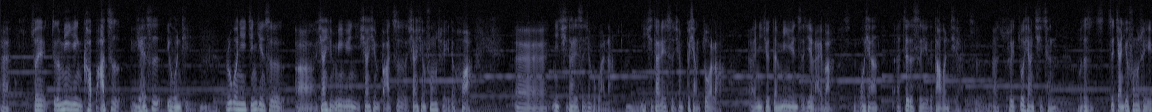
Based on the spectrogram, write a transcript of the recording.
哎。所以这个命运靠八字也是有问题。如果你仅仅是啊相信命运、相信八字、相信风水的话，呃，你其他的事情不管了，你其他的事情不想做了，呃，你就等命运自己来吧。我想，呃，这个是一个大问题了。是啊，所以坐享其成，或者是这讲究风水，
